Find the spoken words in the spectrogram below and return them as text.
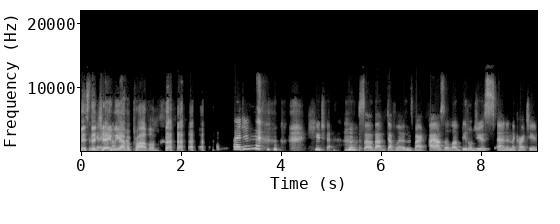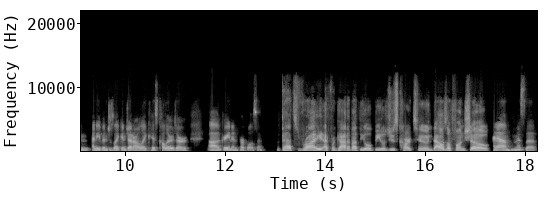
Mr. kidding, J, I'm we not have a problem. Pardon? Huge fan. so that definitely was inspired. I also love Beetlejuice and in the cartoon and even just like in general, like his colors are uh, green and purple. So That's right. I forgot about the old Beetlejuice cartoon. That was a fun show. I know, I miss that.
